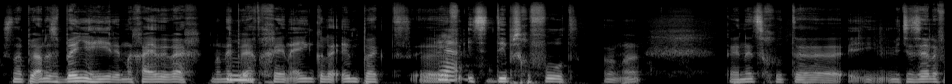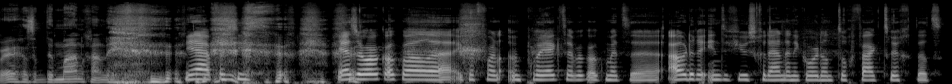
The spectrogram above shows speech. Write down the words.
Snap je? Anders ben je hier en dan ga je weer weg. Dan heb je Mm. echt geen enkele impact eh, of iets dieps gevoeld. Dan eh, kan je net zo goed eh, met jezelf ergens op de maan gaan leven. ja, precies. Ja, zo hoor ik ook wel. ik heb voor een, een project heb ik ook met ouderen interviews gedaan. En ik hoor dan toch vaak terug dat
